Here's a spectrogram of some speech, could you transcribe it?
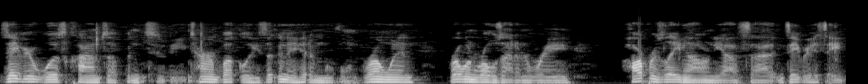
Xavier Woods climbs up into the turnbuckle. He's looking to hit a move on Rowan. Rowan rolls out in the ring. Harper's laying out on the outside. And Xavier hits a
